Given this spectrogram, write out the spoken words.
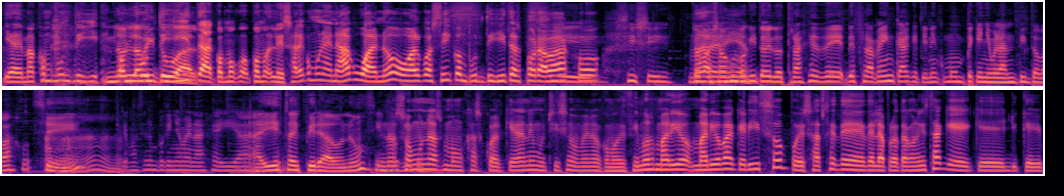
y además con, puntillita, no con puntillita, como, como, le sale como una enagua, ¿no? O algo así, con puntillitas por abajo. Sí, sí. Tomamos un poquito de los trajes de, flamenca que tienen como un pequeño volantito abajo. Sí. Queremos hacer un pequeño homenaje ahí a... Ahí está inspirado, ¿no? Sí, no son unas monjas cualquiera ni muchísimo menos. Como decimos, Mario Mario Vaquerizo pues hace de, la protagonista que, que, que,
